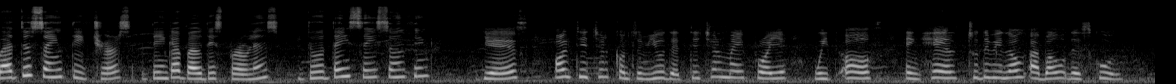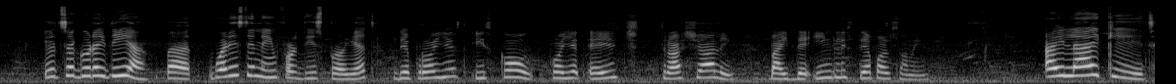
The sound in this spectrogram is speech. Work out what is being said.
What do some teachers think about these problems? Do they say something? Yes, all teachers contribute the teacher-made project with us and help to develop about the school. It's a good idea, but what is the name for this project? The project is called Project H Trash Challenge by the English department. I like it.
